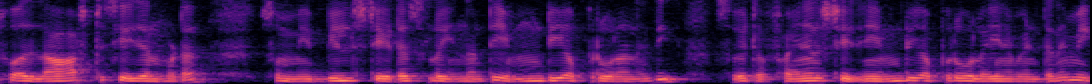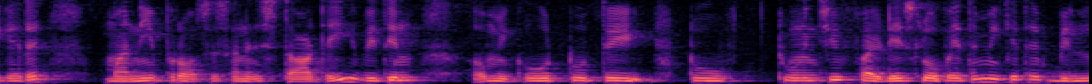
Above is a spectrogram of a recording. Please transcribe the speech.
సో అది లాస్ట్ స్టేజ్ అనమాట సో మీ బిల్ స్టేటస్లో ఏంటంటే ఎండి అప్రూవల్ అనేది సో ఇట్లా ఫైనల్ స్టేజ్ ఎండి అప్రూవల్ అయిన వెంటనే మీకైతే మనీ ప్రాసెస్ అనేది స్టార్ట్ అయ్యి విత్ ఇన్ మీకు టూ త్రీ టూ టూ నుంచి ఫైవ్ డేస్ లోపు అయితే మీకైతే బిల్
